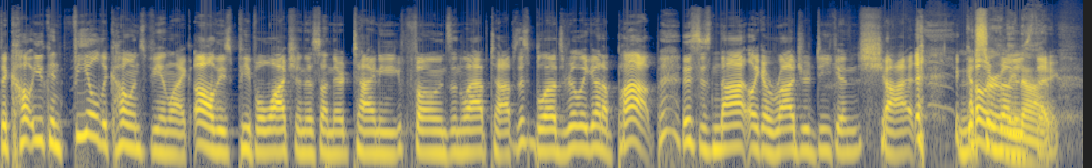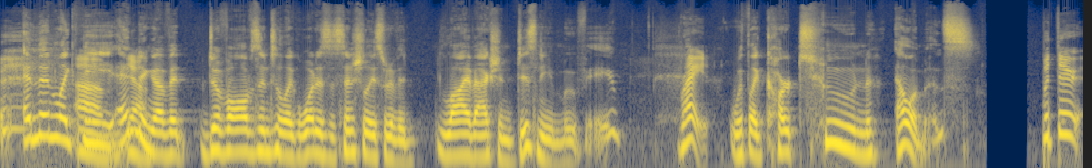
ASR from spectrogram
the co you can feel the Coens being like oh these people watching this on their tiny phones and laptops this blood's really gonna pop this is not like a Roger Deakins shot Certainly not. thing. And then like the Um, yeah. ending of it devolves into like what is essentially sort of a live action Disney movie right with like cartoon elements. but there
